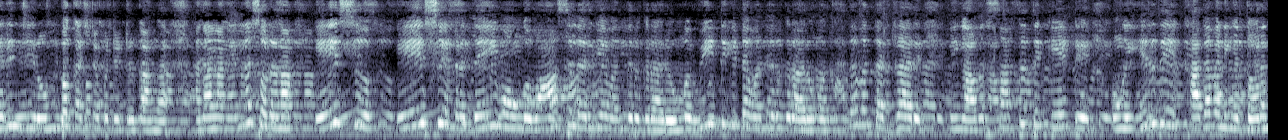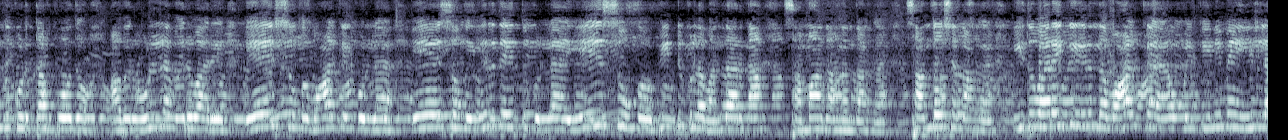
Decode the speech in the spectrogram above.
எரிஞ்சு ரொம்ப கஷ்டப்பட்டுட்டு இருக்காங்க. அதனால நாங்க என்ன சொல்றோம்னா ஏசு ஏசு என்ற தெய்வம் உங்க வாசல் அருகே வந்திருக்கிறாரு. உங்க வீட்டுக்கிட்ட வந்திருக்கிறாரு. உங்க கதவை தட்டுறாரு. நீங்க அவர் சத்தத்தை கேட்டு உங்க இருதய கதவை நீங்க திறந்து கொடுத்தா போதும். அவர் உள்ள வருவாரு. ஏசு உங்க வாழ்க்கைக்குள்ள ஏசு உங்க இருதயத்துக்குள்ள ஏசு உங்க வீட்டுக்குள்ள வந்தாருன்னா சமாதானம் தாங்க சந்தோஷம் தாங்க இதுவரைக்கும் இருந்த வாழ்க்கை உங்களுக்கு இனிமே இல்ல.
